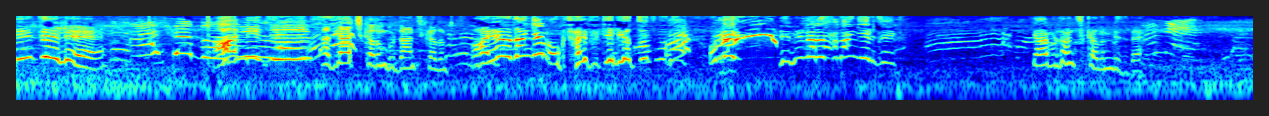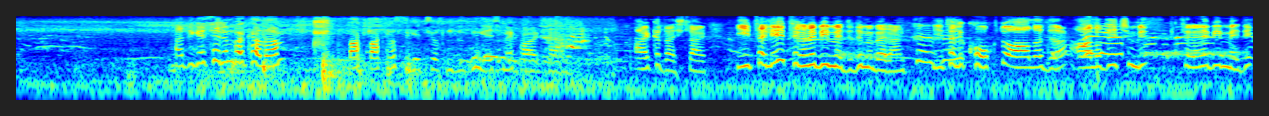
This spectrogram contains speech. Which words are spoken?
Yiğiteli. Anneciğim. Hadi gel çıkalım buradan çıkalım. Hayır oradan gelme. Oktay geliyor tut bunu. Oktay demirin arasından gelecek. Gel buradan çıkalım biz de. Hadi geçelim bakalım. Bak bak nasıl geçiyorsun düzgün geçmek varken. Arkadaşlar Yiğit Ali trene binmedi değil mi Beren? Yiğit Ali korktu ağladı. Ağladığı için biz trene binmedik.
